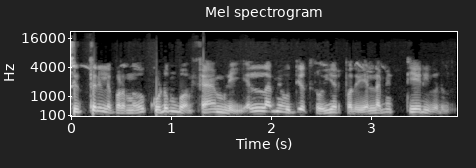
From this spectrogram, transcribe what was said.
சித்திரையில் பிறந்தவங்க குடும்பம் ஃபேமிலி எல்லாமே உத்தியோகத்தில் உயர் பதவி எல்லாமே தேடி வருது.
